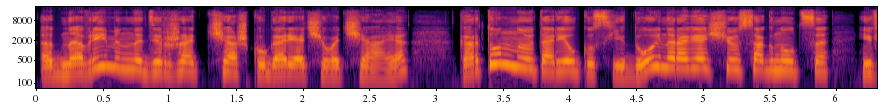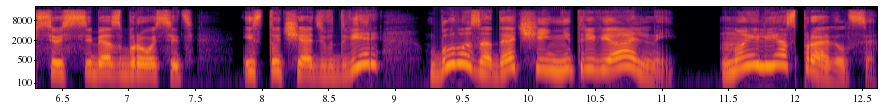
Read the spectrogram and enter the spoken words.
Одновременно держать чашку горячего чая, картонную тарелку с едой, норовящую согнуться и все с себя сбросить, и стучать в дверь было задачей нетривиальной, но Илья справился.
